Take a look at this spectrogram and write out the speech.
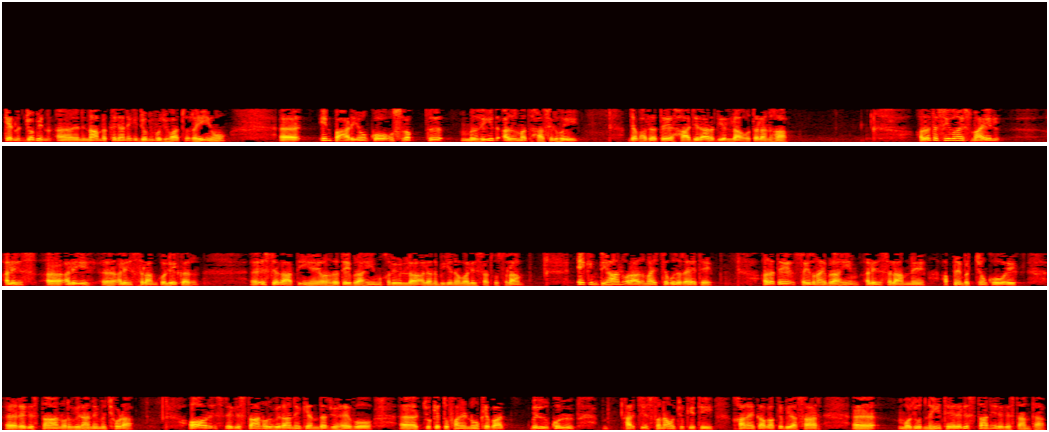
کے جو بھی یعنی نام رکھے جانے کی جو بھی وجوہات رہی ہوں ان پہاڑیوں کو اس وقت مزید عظمت حاصل ہوئی جب حضرت حاجرہ رضی اللہ تعالی عنہ، حضرت سیدنا اسماعیل علیہ السلام کو لے کر اس جگہ آتی ہیں اور حضرت ابراہیم خلی اللہ علیہ نبی علیہ سات والسلام ایک امتحان اور آزمائش سے گزر رہے تھے۔ حضرت سیدنا ابراہیم علیہ السلام نے اپنے بچوں کو ایک ریگستان اور ویرانے میں چھوڑا اور اس ریگستان اور ویرانے کے اندر جو ہے وہ چونکہ طوفان نوح کے بعد بالکل ہر چیز فنا ہو چکی تھی، خانہ کعبہ کے بھی آثار موجود نہیں تھے، ریگستان ہی ریگستان تھا۔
